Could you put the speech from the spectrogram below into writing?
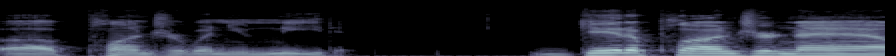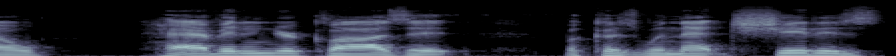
a plunger when you need it. Get a plunger now, have it in your closet, because when that shit is,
